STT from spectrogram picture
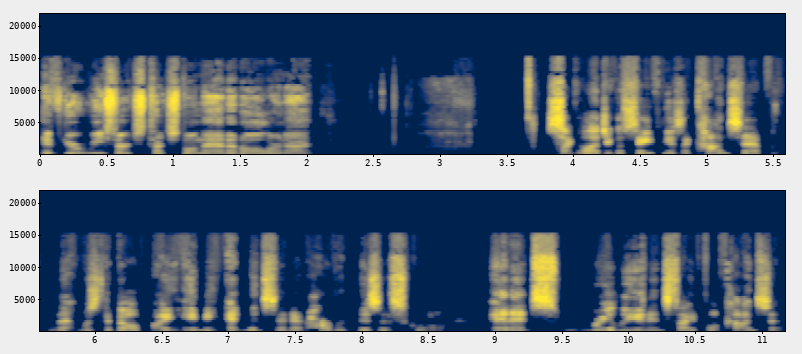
if your research touched on that at all or not? Psychological safety is a concept that was developed by Amy Edmondson at Harvard Business School. And it's really an insightful concept.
